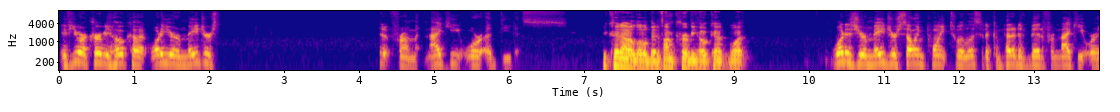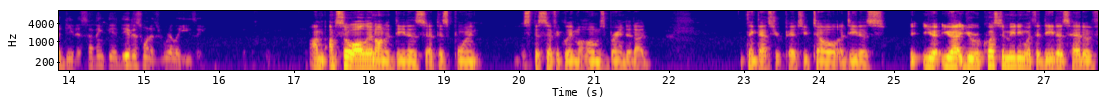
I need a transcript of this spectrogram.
If you are Kirby Hocutt, what are your major from Nike or Adidas? You cut out a little bit. If I'm Kirby Hocutt, what what is your major selling point to elicit a competitive bid from Nike or Adidas? I think the Adidas one is really easy. I'm I'm so all in on Adidas at this point, specifically Mahomes branded. I think that's your pitch. You tell Adidas you you you request a meeting with Adidas head of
